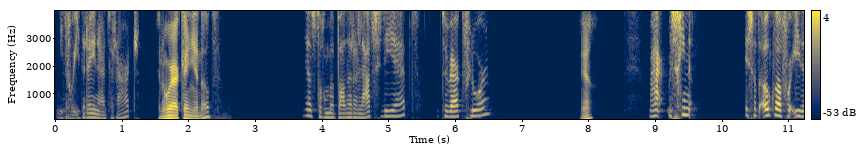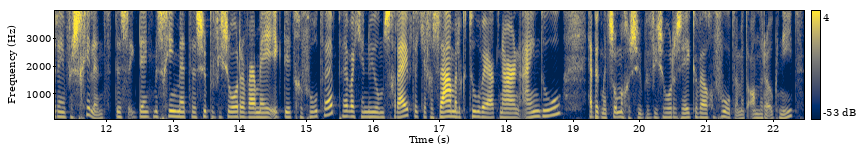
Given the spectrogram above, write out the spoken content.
Niet voor iedereen uiteraard. En hoe herken je dat? Ja, dat is toch een bepaalde relatie die je hebt op de werkvloer. Ja. Maar misschien is dat ook wel voor iedereen verschillend. Dus ik denk misschien met de supervisoren waarmee ik dit gevoeld heb, hè, wat je nu omschrijft, dat je gezamenlijk toewerkt naar een einddoel, heb ik met sommige supervisoren zeker wel gevoeld en met anderen ook niet.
